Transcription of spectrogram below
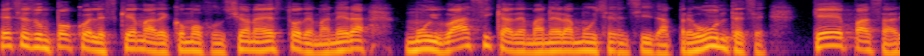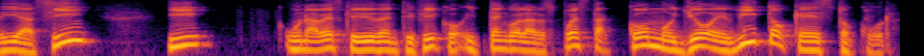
Ese es un poco el esquema de cómo funciona esto de manera muy básica, de manera muy sencilla. Pregúntese, ¿qué pasaría si? Y una vez que yo identifico y tengo la respuesta, ¿cómo yo evito que esto ocurra?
